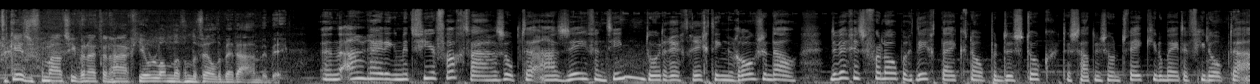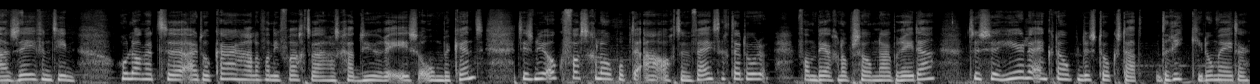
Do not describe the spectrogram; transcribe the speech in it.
Verkeersinformatie vanuit Den Haag, Jolanda van der Velde bij de ANWB. Een aanrijding met vier vrachtwagens op de A17, Dordrecht richting Roosendaal. De weg is voorlopig dicht bij knopen De Stok. Er staat nu zo'n 2 kilometer file op de A17. Hoe lang het eh, uit elkaar halen van die vrachtwagens gaat duren is onbekend. Het is nu ook vastgelopen op de A58, daardoor van Bergen op Zoom naar Breda. Tussen Heerlen en knopen De Stok staat 3 kilometer.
